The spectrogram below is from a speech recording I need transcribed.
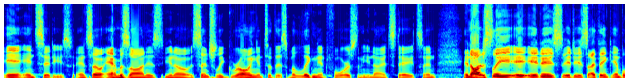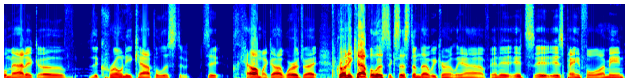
in, in cities, and so Amazon is you know essentially growing into this malignant force in the United States, and and honestly, it, it is it is I think emblematic of the crony capitalist. Oh my God, words right? Crony capitalistic system that we currently have, and it, it's it is painful. I mean,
